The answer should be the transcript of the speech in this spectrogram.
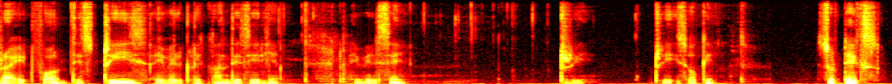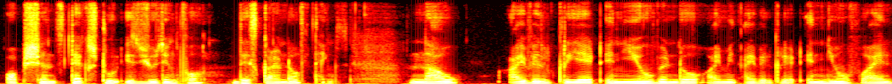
write for these trees. I will click on this area. I will say tree trees okay? So text options text tool is using for this kind of things. Now i will create a new window i mean i will create a new file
